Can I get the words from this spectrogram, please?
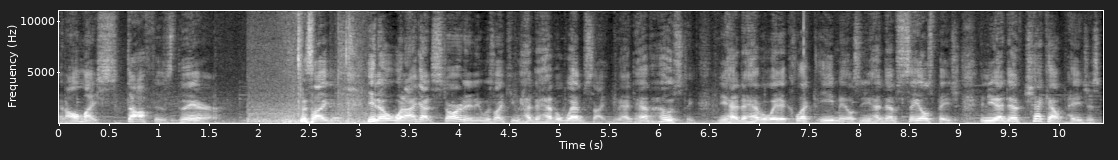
and all my stuff is there. It's like you know when I got started it was like you had to have a website you had to have hosting you had to have a way to collect emails and you had to have sales pages and you had to have checkout pages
